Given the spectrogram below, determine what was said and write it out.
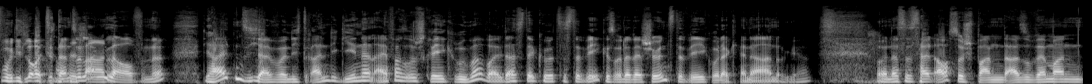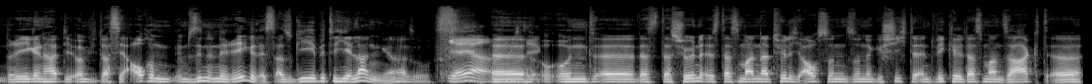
wo, die Leute dann so langlaufen, ne? Die halten sich einfach nicht dran, die gehen dann einfach so schräg rüber, weil das der kürzeste Weg ist oder der schönste Weg oder keine Ahnung, ja. Und das ist halt auch so spannend. Also wenn man Regeln hat, die irgendwie, das ja auch im, im Sinne eine Regel ist, also gehe bitte hier lang, ja. So. Ja, ja. Äh, und äh, das, das Schöne ist, dass man natürlich auch so, so eine Geschichte entwickelt, dass man sagt, äh,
